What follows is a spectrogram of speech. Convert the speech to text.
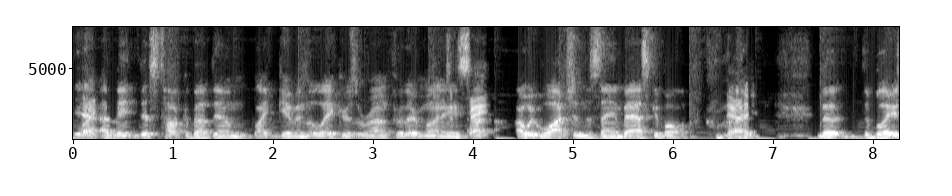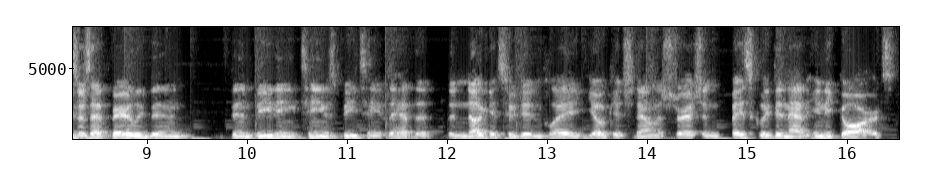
Yeah, like, I mean, this talk about them like giving the Lakers a run for their money. Are, are, we watching the same basketball? Yeah. like, the the Blazers have barely been been beating teams B teams. They had the the Nuggets who didn't play Jokic down the stretch and basically didn't have any guards.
